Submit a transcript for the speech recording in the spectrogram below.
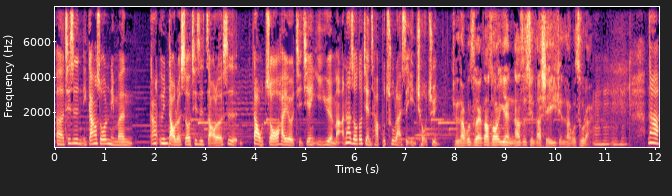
呃，其实你刚刚说你们刚晕倒的时候，其实找了是道州还有几间医院嘛，那时候都检查不出来是隐球菌，检查不出来，到时候医院他是检查血液检查不出来。嗯哼嗯哼，那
